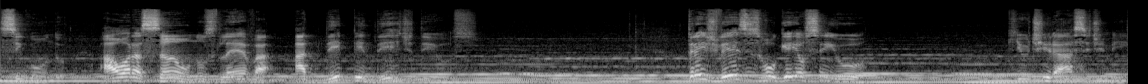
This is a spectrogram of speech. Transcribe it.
Segundo, a oração nos leva a depender de Deus. Três vezes roguei ao Senhor que o tirasse de mim.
